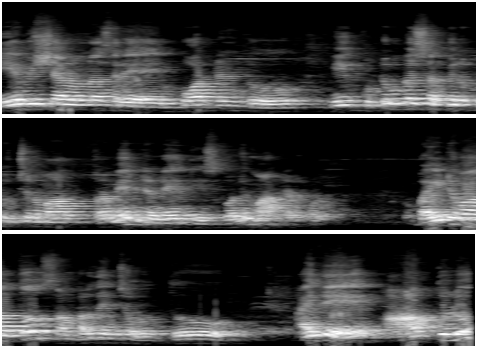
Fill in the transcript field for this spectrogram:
ఏ విషయాలు ఉన్నా సరే ఇంపార్టెంట్ మీ కుటుంబ సభ్యులు కూర్చొని మాత్రమే నిర్ణయం తీసుకొని మాట్లాడుకోండి బయట వాళ్ళతో సంప్రదించవద్దు అయితే ఆప్తులు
